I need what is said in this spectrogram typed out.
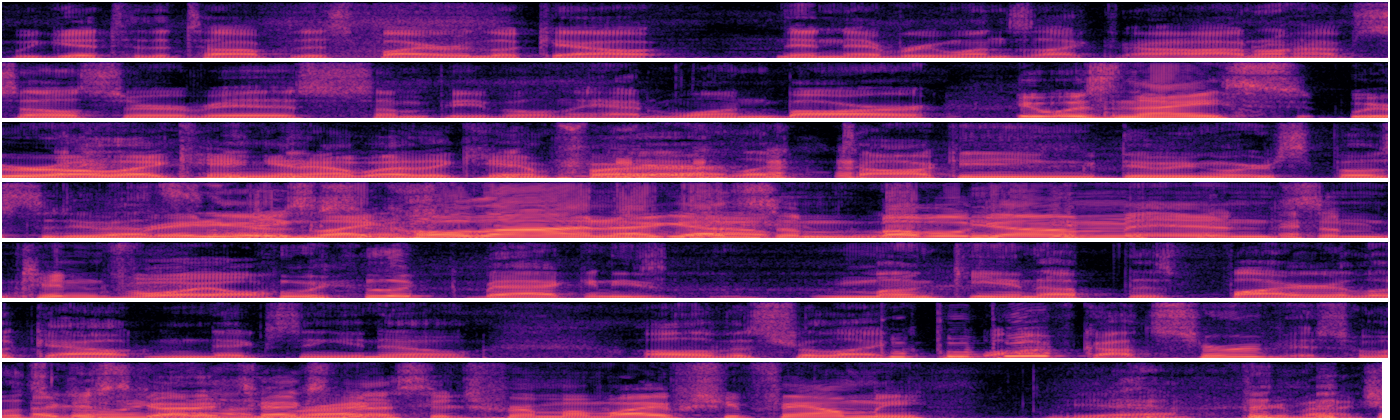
We get to the top of this fire lookout, and everyone's like, oh, I don't have cell service. Some people only had one bar. It was nice. We were all like hanging out by the campfire. Yeah, like talking, doing what we're supposed to do outside. Radio's like, hold on, I got No. some bubble gum and some tinfoil. we look back and he's monkeying up this fire lookout, and next thing you know, all of us are like, well, I've got service. What's I just got a text right? message from my wife. She found me. Yeah. pretty much.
